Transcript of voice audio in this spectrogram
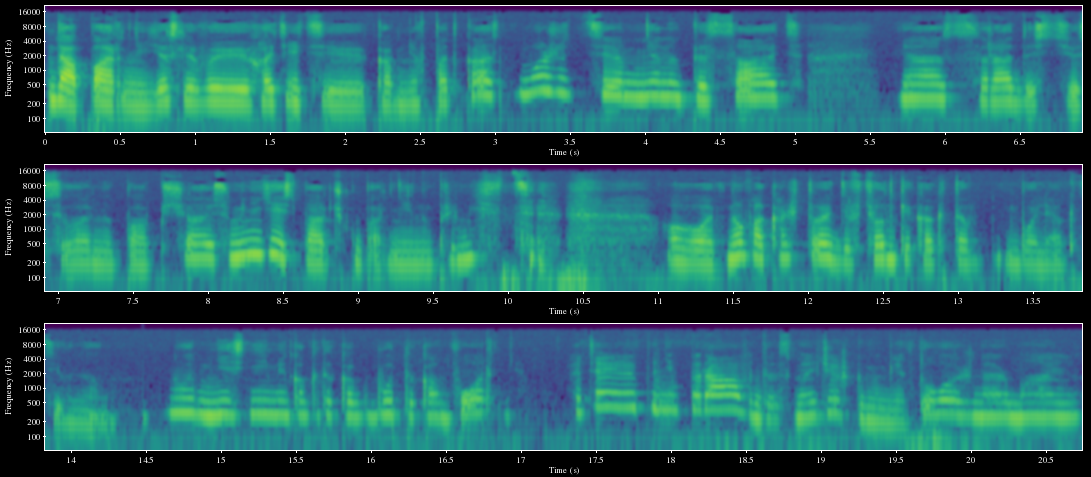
Да, парни, если вы хотите ко мне в подкаст, можете мне написать. Я с радостью с вами пообщаюсь. У меня есть парочку парней на примете. Вот. Но пока что девчонки как-то более активно. Ну, мне с ними как-то как будто комфортнее. Хотя это неправда. С мальчишками мне тоже нормально.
